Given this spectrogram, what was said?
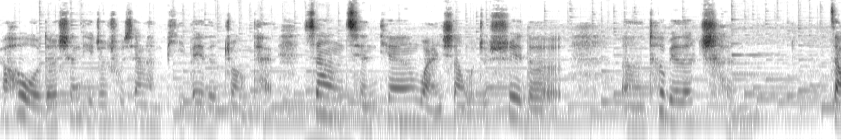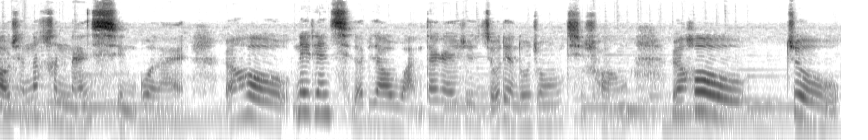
然后我的身体就出现了很疲惫的状态。像前天晚上我就睡得，嗯，特别的沉，早晨呢很难醒过来。然后那天起的比较晚，大概是九点多钟起床，然后。就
